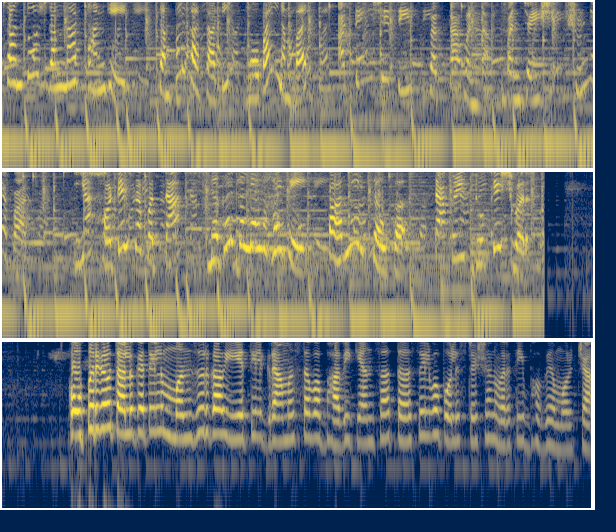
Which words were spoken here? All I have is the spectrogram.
संतोष रंगनाथ ठाणगे. संपर्कासाठी मोबाईल नंबर अठ्ठ्याऐंशी तीस सत्तावन्न पंच्याऐंशी शून्य पाच. या हॉटेलचा पत्ता नगर कल्याण हायवे पारनेर चौक. टाकळी ढोकेश्वर. कोपरगाव तालुक्यातील मंजूरगाव येथील ग्रामस्थ व भाविक यांचा तहसील व पोलीस स्टेशनवरती भव्य मोर्चा.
